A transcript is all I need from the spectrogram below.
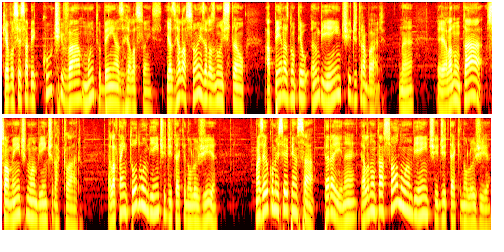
que é você saber cultivar muito bem as relações. E as relações, elas não estão apenas no teu ambiente de trabalho, né? É, ela não está somente no ambiente da Claro. Ela está em todo o ambiente de tecnologia, Mas aí eu comecei a pensar, peraí, né? Ela não está só no ambiente de tecnologia,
